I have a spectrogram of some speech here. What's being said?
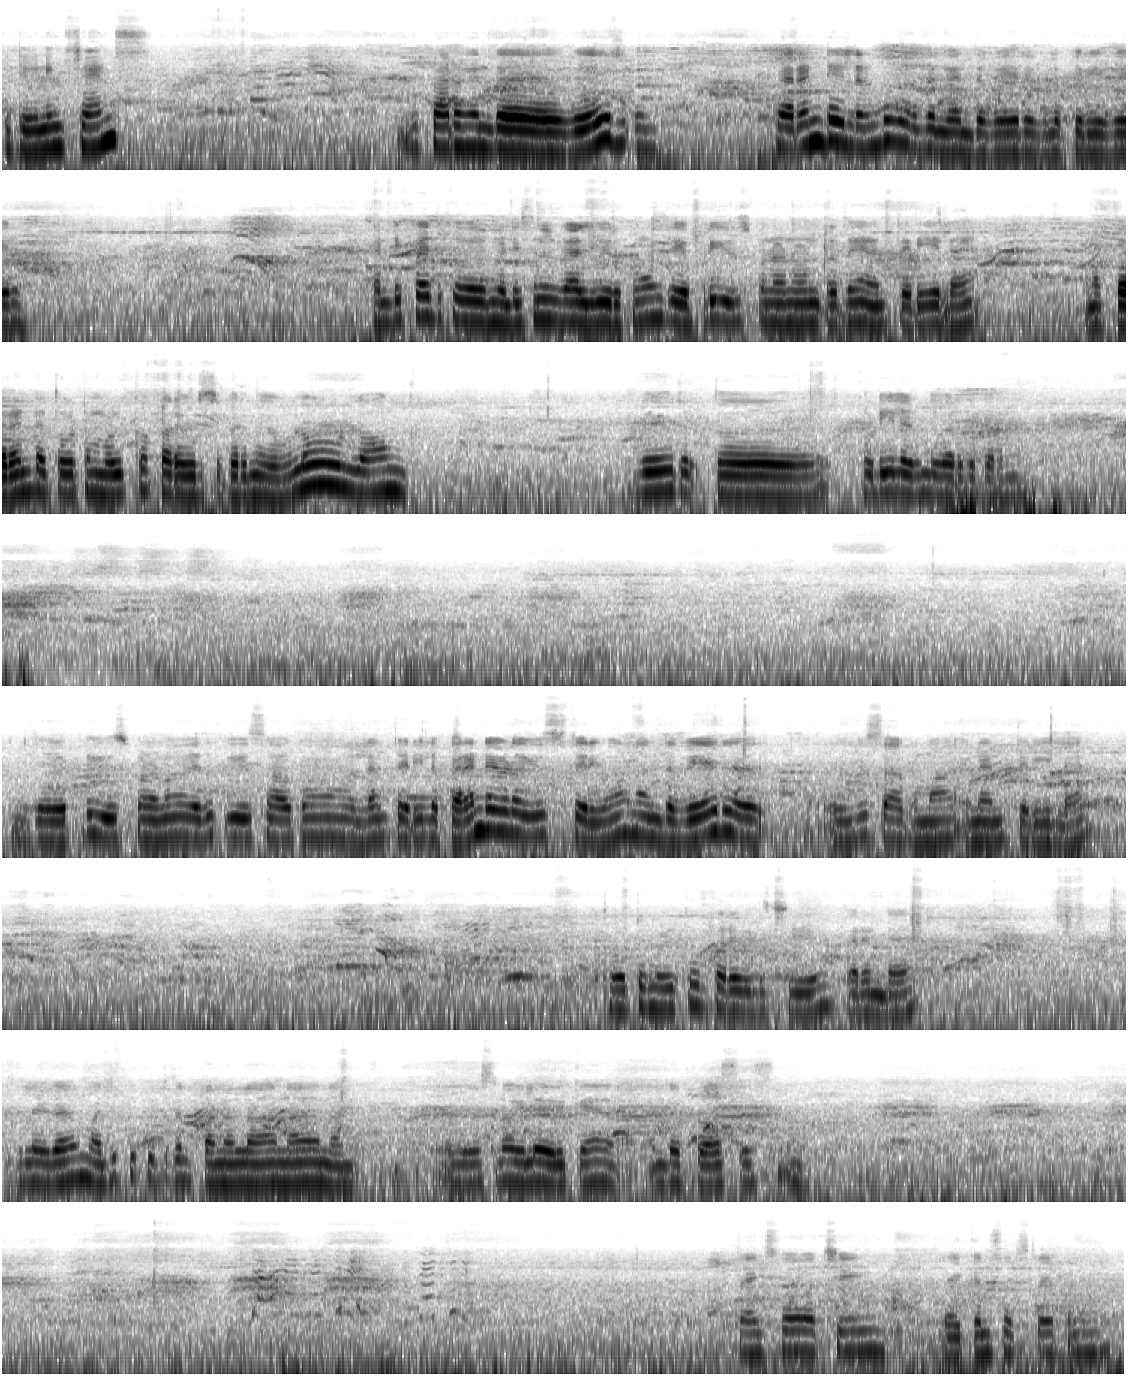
Good evening friends இது பாருங்கள் இந்த வேர் பெரண்டையிலேருந்து வருதுங்க இந்த வேர் இவ்வளோ பெரிய வேர். கண்டிப்பாக இதுக்கு மெடிசனல் வேல்யூ இருக்கும். இது எப்படி யூஸ் பண்ணணுன்றது எனக்கு தெரியல. ஆனால் பெரண்டை தோட்டம் முழுக்க பரவிடுச்சு பாருங்கள் எவ்வளோ லாங் வேர் கொடியிலேருந்து வருது பாருங்கள் இதை எப்படி யூஸ் பண்ணணும் எதுக்கு யூஸ் ஆகும் எல்லாம் தெரியல. பெரண்டையோட யூஸ் தெரியும் ஆனால் இந்த வேர் யூஸ் ஆகுமா என்னன்னு தெரியல. தோட்டம் முழுக்க பரவிடுச்சு பெரண்டை. இதில் ஏதாவது மதிப்பு கூட்டுதல் பண்ணலாம் நான் நம் யோசனையில் இருக்கேன் அந்த ப்ராசஸ் தேங்க்ஸ் ஃபார் வாட்சிங் லைக் அண்ட் சப்ஸ்கிரைப் பண்ணுங்கள்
